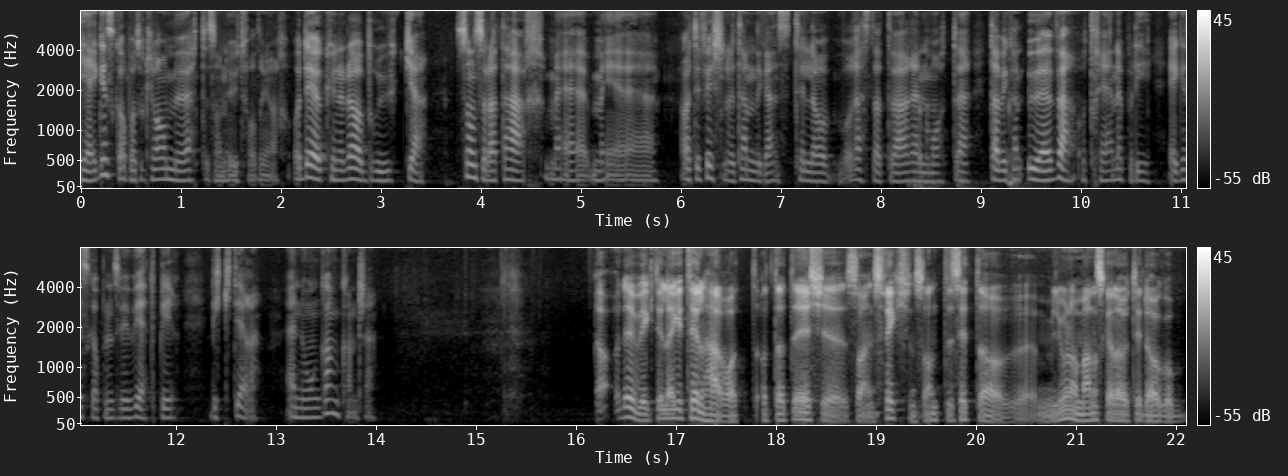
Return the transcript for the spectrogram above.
egenskaper til å klare å møte sånne utfordringer. Og det å kunne da bruke sånn som dette her med, med artificial intelligence til å rett og være en måte der vi kan øve og trene på de egenskapene som vi vet blir viktigere enn noen gang, kanskje. Ja, Det er viktig å legge til her at, at dette er ikke science fiction. sant? Det sitter eh, millioner av mennesker der ute i dag og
